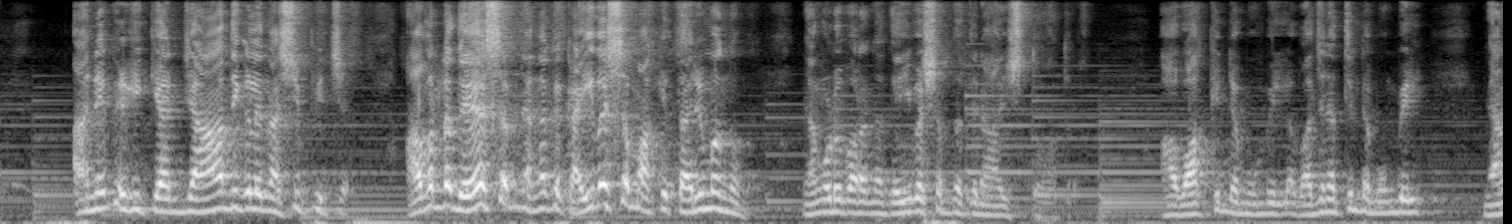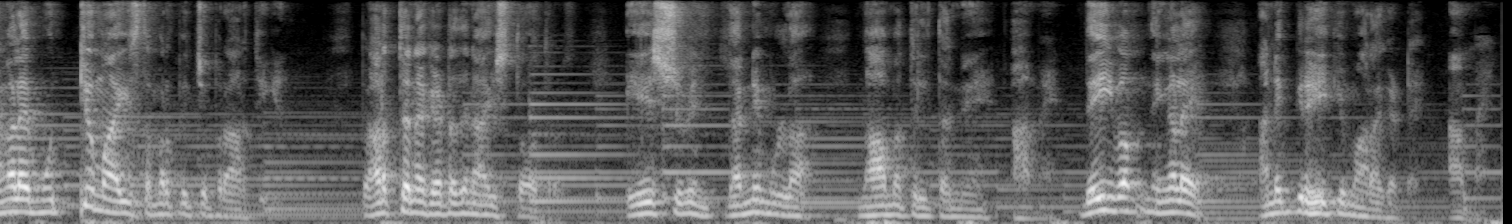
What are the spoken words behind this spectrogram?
അനുഗ്രഹിക്കാൻ ജാതികളെ നശിപ്പിച്ച് അവരുടെ ദേശം ഞങ്ങൾക്ക് കൈവശമാക്കി തരുമെന്നും ഞങ്ങളോട് പറഞ്ഞ ദൈവശബ്ദത്തിനായി സ്തോത്രം. ആ വാക്കിന്റെ മുമ്പിൽ വചനത്തിന്റെ മുമ്പിൽ ഞങ്ങളെ മുറ്റുമായി സമർപ്പിച്ച് പ്രാർത്ഥിക്കുന്നു. പ്രാർത്ഥന കേട്ടതിനായി സ്തോത്രം. യേശുവിൻ ധന്യമുള്ള നാമത്തിൽ തന്നെ ആമേൻ. ദൈവം നിങ്ങളെ അനുഗ്രഹിക്കുമാറാകട്ടെ. ആമേൻ.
